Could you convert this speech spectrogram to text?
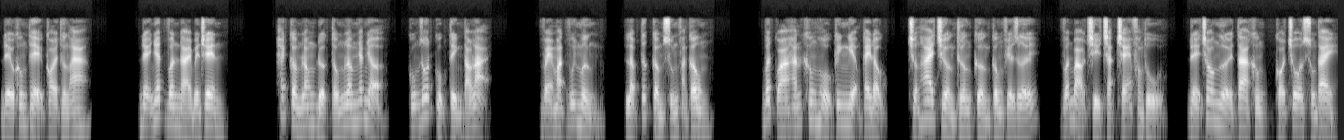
đều không thể coi thường a. Đệ nhất vân đài bên trên, hách cầm long được tống lâm nhắc nhở, cũng rốt cục tỉnh táo lại. Vẻ mặt vui mừng, lập tức cầm súng phản công bất quá hắn không hổ kinh nghiệm tay độc, trưởng hai trường thương cường công phía dưới, vẫn bảo trì chặt chẽ phòng thủ, để cho người ta không có chỗ xuống tay.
